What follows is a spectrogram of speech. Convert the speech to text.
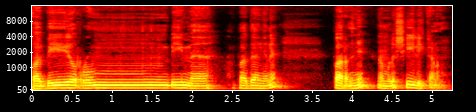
ഖബീറും ബിമ അപ്പോൾ അതങ്ങനെ പറഞ്ഞ് നമ്മൾ ശീലിക്കണം.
